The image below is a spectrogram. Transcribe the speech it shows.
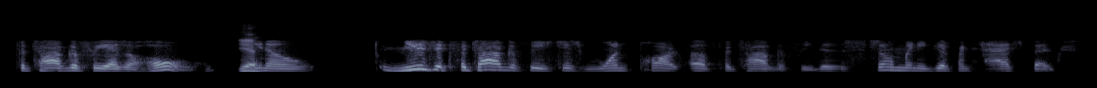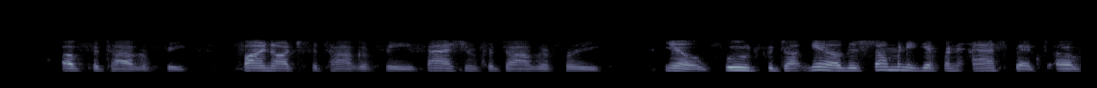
photography as a whole. Yeah. You know, music photography is just one part of photography. There's so many different aspects of photography, fine arts photography, fashion photography, you know, food photography. You know, there's so many different aspects of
